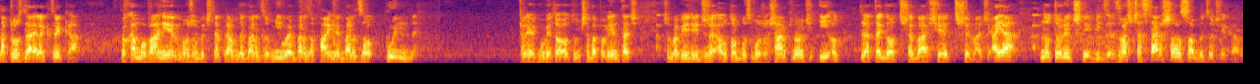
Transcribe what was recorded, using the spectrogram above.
na plus dla elektryka, to hamowanie może być naprawdę bardzo miłe, bardzo fajne, bardzo płynne. Ale jak mówię, to o tym trzeba pamiętać. Trzeba wiedzieć, że autobus może szarpnąć i od, dlatego trzeba się trzymać. A ja notorycznie widzę, zwłaszcza starsze osoby, co ciekawe,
